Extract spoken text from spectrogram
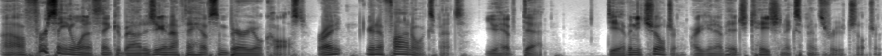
Uh, first thing you want to think about is you're going to have to have some burial cost, right? You're going to have final expense. You have debt. Do you have any children? Are you going to have education expense for your children?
